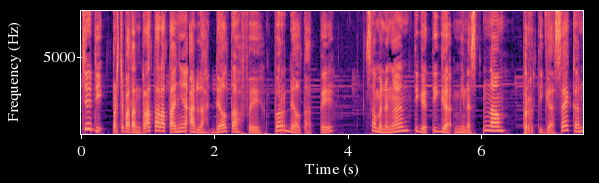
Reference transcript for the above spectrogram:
Jadi, percepatan rata-ratanya adalah delta V per delta T sama dengan 33 minus 6 per 3 second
